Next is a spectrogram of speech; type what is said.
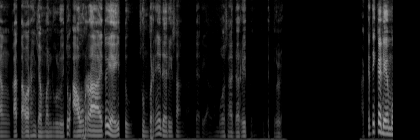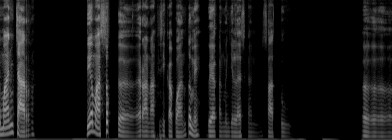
yang kata orang zaman dulu itu aura itu ya itu. Sumbernya dari sana dari alam bawah sadar itu sebetulnya. Nah, ketika dia memancar dia masuk ke ranah fisika kuantum ya. Gue akan menjelaskan satu uh,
